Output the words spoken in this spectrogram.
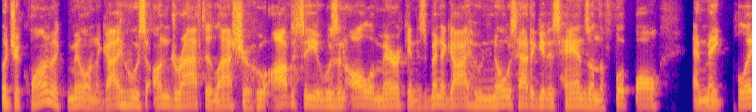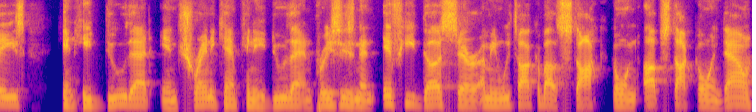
But Ja'Quan McMillian, a guy who was undrafted last year, who obviously was an All American, has been a guy who knows how to get his hands on the football and make plays. Can he do that in training camp? Can he do that in preseason? And if he does, Sayre, I mean, we talk about stock going up, stock going down.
